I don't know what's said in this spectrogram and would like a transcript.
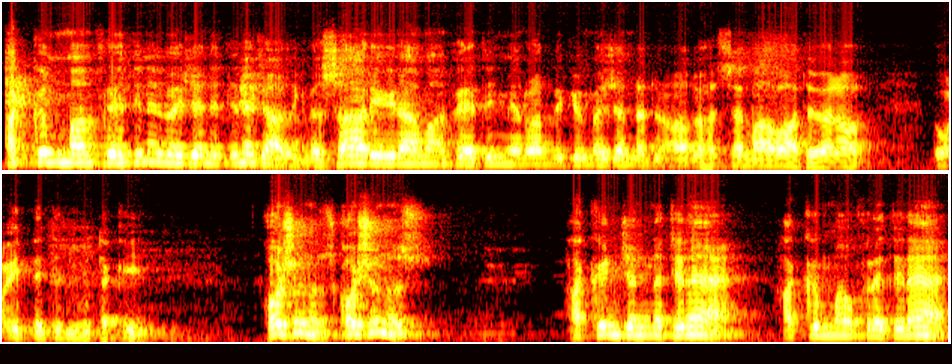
Hakkın mağfiretine ve cennetine çağırdık. Ve sari ila mağfiretin min rabbiküm ve cennetun aduha semavati vel ard. Ve iddetil muttakin. Koşunuz, koşunuz. Hakkın cennetine, hakkın mağfiretine,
